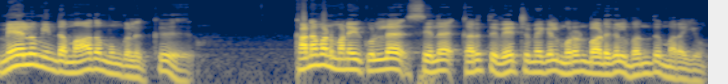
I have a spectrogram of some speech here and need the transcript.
மேலும் இந்த மாதம் உங்களுக்கு கணவன் மனைவிக்குள்ள சில கருத்து வேற்றுமைகள் முரண்பாடுகள் வந்து மறையும்.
